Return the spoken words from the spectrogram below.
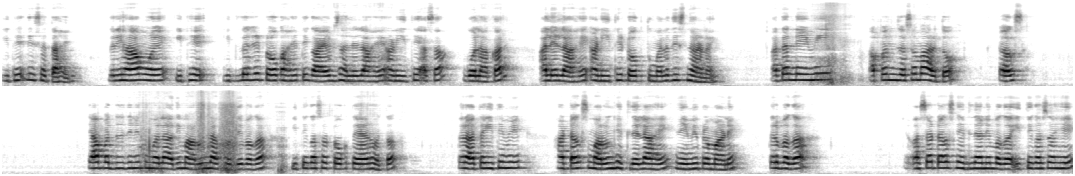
इथे दिसत आहे. तर ह्यामुळे इथे इथलं जे टोक आहे ते गायब झालेलं आहे आणि इथे असा गोलाकार आलेला आहे आणि इथे टोक तुम्हाला दिसणार नाही. आता नेहमी आपण जसं मारतो टक्स त्या पद्धतीने तुम्हाला आधी मारून दाखवते बघा. इथे कसं टोक तयार होतं. तर आता इथे मी हा टक्स मारून घेतलेला आहे नेहमीप्रमाणे. तर बघा असा टक्स घेतल्याने बघा इथे कसं हे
